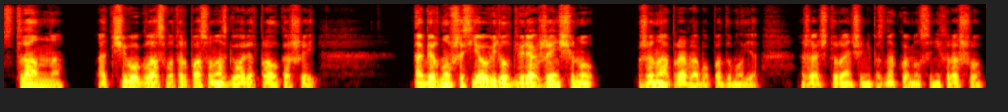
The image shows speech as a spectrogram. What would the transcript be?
Странно, отчего глаз Ватерпас у нас говорят про алкашей. Обернувшись, я увидел в дверях женщину, жена прораба, подумал я. Жаль, что раньше не познакомился, нехорошо.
